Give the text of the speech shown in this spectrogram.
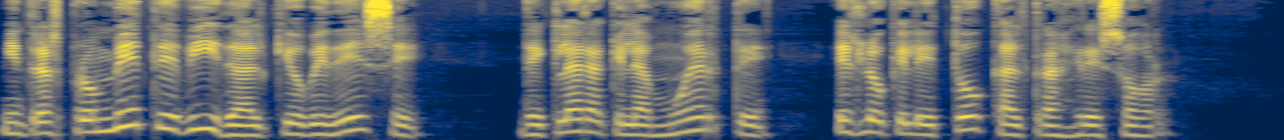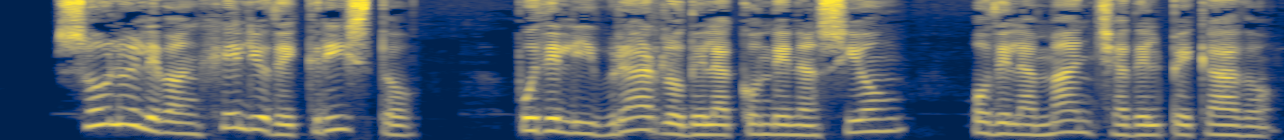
Mientras promete vida al que obedece, declara que la muerte es lo que le toca al transgresor. Solo el Evangelio de Cristo puede librarlo de la condenación o de la mancha del pecado.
